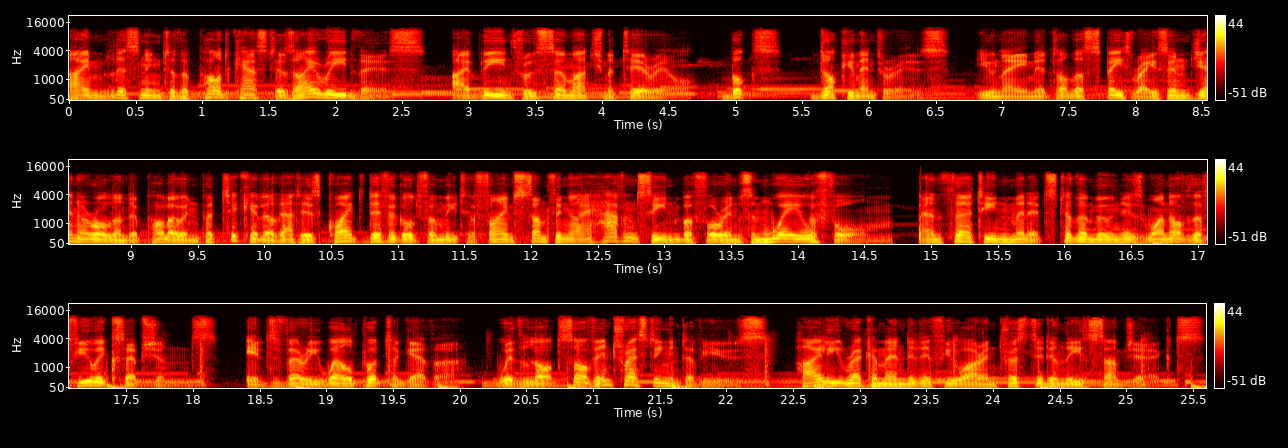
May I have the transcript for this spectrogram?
I'm listening to the podcast as I read this. I've been through so much material, books, documentaries, you name it on the space race in general and Apollo in particular that is quite difficult for me to find something I haven't seen before in some way or form. And 13 minutes to the moon is one of the few exceptions. It's very well put together, with lots of interesting interviews. Highly recommended if you are interested in these subjects.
